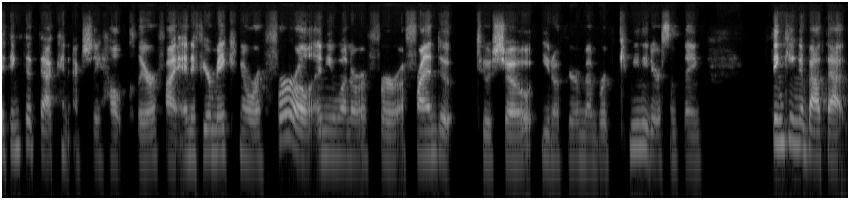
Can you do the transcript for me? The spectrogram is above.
i think that that can actually help clarify and if you're making a referral and you want to refer a friend to, to a show you know if you're a member of community or something thinking about that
